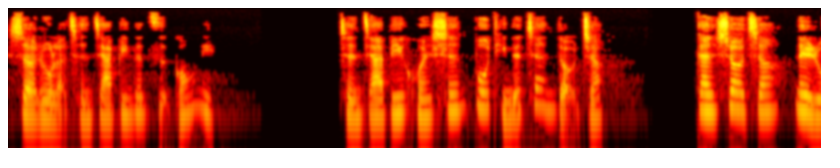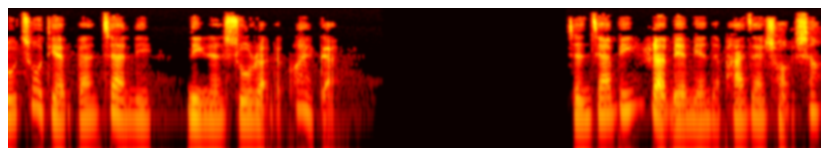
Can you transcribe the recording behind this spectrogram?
射入了陈家斌的子宫里。陈家斌浑身不停地颤抖着，感受着那如触电般站立、令人酥软的快感。陈家斌软绵绵的趴在床上，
